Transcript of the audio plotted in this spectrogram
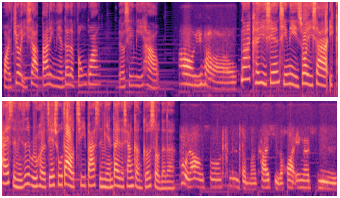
怀旧一下八零年代的风光。刘晴你好，Hello，你好。那可以先请你说一下，一开始你是如何接触到七八十年代的香港歌手的呢？如果要说是怎么开始的话，应该是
